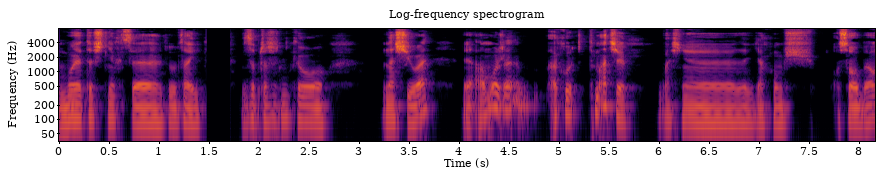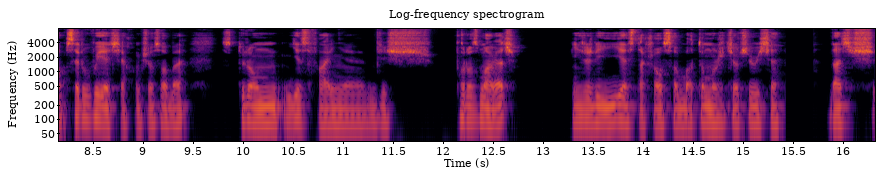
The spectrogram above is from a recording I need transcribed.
bo ja też nie chcę tutaj zapraszać nikogo na siłę, a może akurat macie właśnie jakąś osobę, obserwujecie jakąś osobę, z którą jest fajnie gdzieś porozmawiać. Jeżeli jest taka osoba, to możecie oczywiście dać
